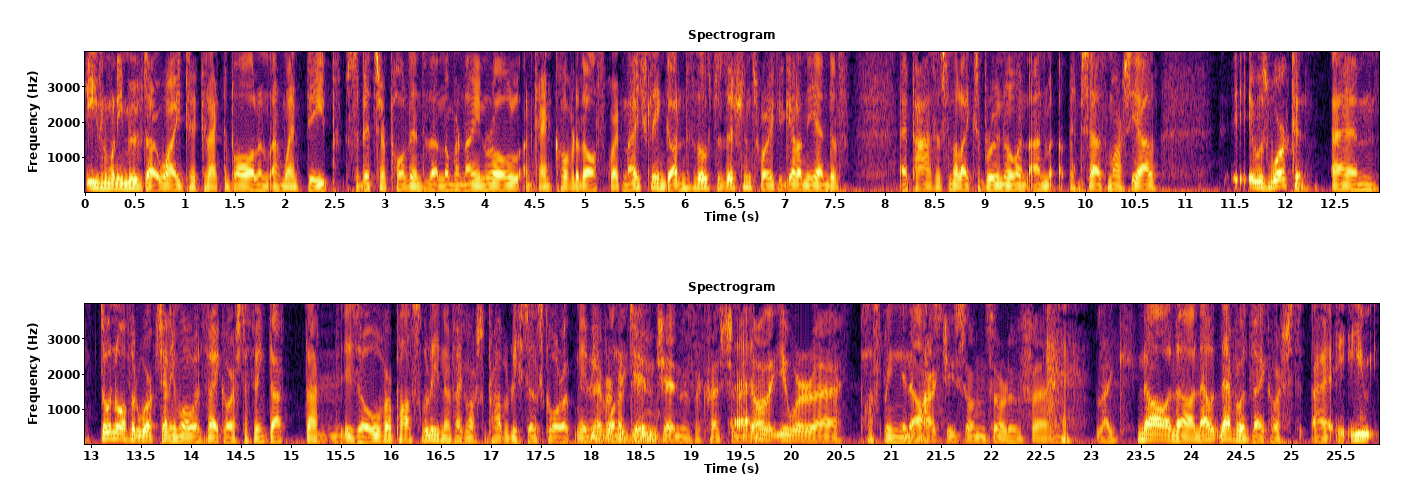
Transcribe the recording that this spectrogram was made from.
even when he moved out wide to collect the ball and, and went deep, Sabitzer pulled into that number nine role and kind of covered it off quite nicely and got into those positions where he could get on the end of uh, passes from the likes of Bruno and, and himself, Martial. It was working. Um, don't know if it works anymore with Weghorst. I think that that is over possibly. Now Weghorst will probably still score maybe Never one or begin, two. Chen was the question. I know that you were uh, Possibly in not. a Park Ji-sung sort of um, like. No, no, no never with Weghorst. Uh, he,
